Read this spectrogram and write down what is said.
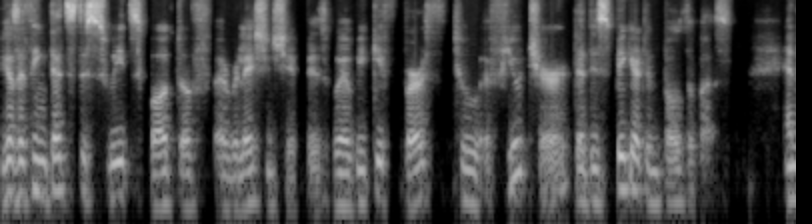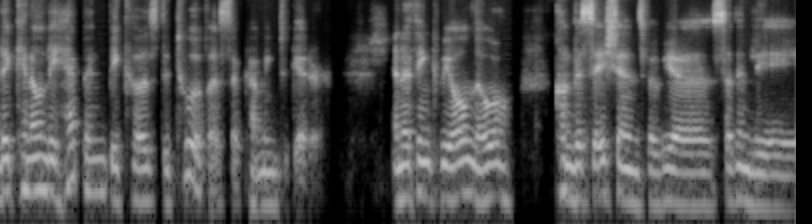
Because i think that's the sweet spot of a relationship is where we give birth to a future that is bigger than both of us and it can only happen because the two of us are coming together. And I think we all know conversations where we are suddenly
